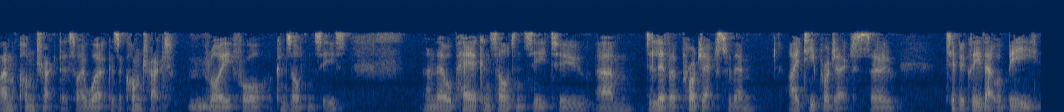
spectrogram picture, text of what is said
I'm a contractor, so I work as a contract Mhm. employee for consultancies. And they will pay a consultancy to um, deliver projects for them, IT projects. So typically that would be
